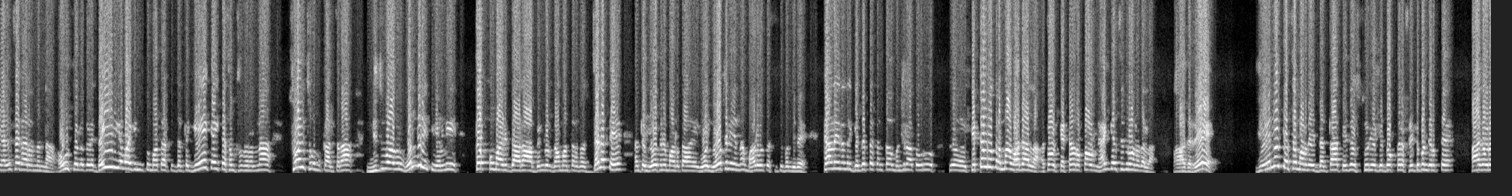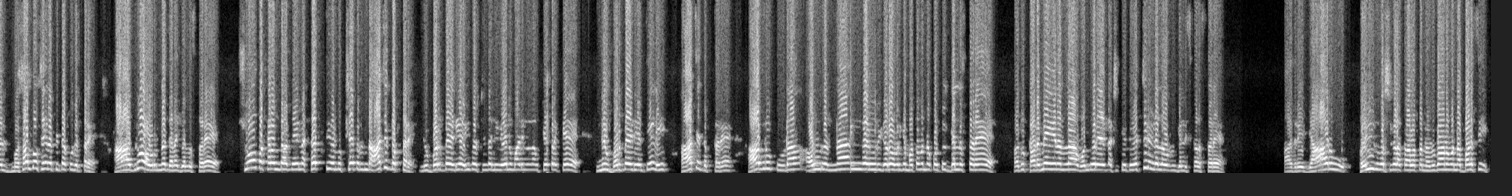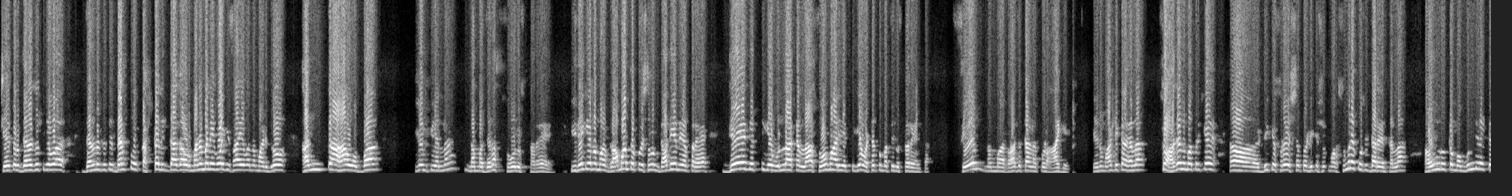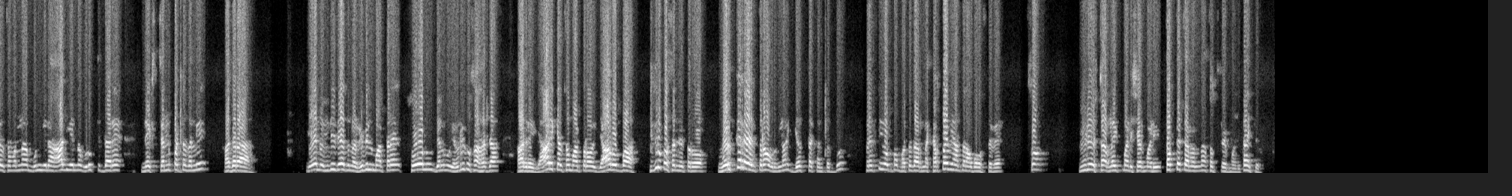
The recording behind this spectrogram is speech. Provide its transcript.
ಕೆಲಸಗಾರನನ್ನ ಒಳಗಡೆ ಧೈರ್ಯವಾಗಿ ನಿಂತು ಮಾತಾಡ್ತಿದ್ದಂತ ಏಕೈಕ ಸಂಸದರನ್ನ ಸೋಲಿಸುವ ಮುಖಾಂತರ ನಿಜವಾಗಲೂ ಒಂದು ರೀತಿಯಲ್ಲಿ ತಪ್ಪು ಮಾಡಿದ್ದಾರಾ ಬೆಂಗಳೂರು ಗ್ರಾಮಾಂತರದ ಜನತೆ ಅಂತ ಯೋಚನೆ ಮಾಡುತ್ತಾ ಯೋಚನೆಯನ್ನ ಮಾಡುವಂತ ಸ್ಥಿತಿ ಬಂದಿದೆ. ಕಾರಣ ಏನಂದ್ರೆ ಗೆದ್ದಿರ್ತಕ್ಕಂಥ ಮಂಜುನಾಥ್ ಅವರು ಕೆಟ್ಟವರು ನಮ್ಮ ವಾದ ಅಲ್ಲ, ಅಥವಾ ಅವ್ರು ಕೆಟ್ಟವರಪ್ಪ ಅವ್ರನ್ನ ಯಾಕೆ ಗೆಲ್ಸಿದ್ರು ಅನ್ನೋದಲ್ಲ. ಆದರೆ, ಏನೂ ಕೆಲಸ ಮಾಡದೇ ಇದ್ದಂತ ತೇಜಸ್ ಸೂರ್ಯ ಗೆದ್ದೋಗ್ತಾರೆ ಫ್ರೆಡ್ ಬಂದಿರುತ್ತೆ. ಆಗ ಅವರಲ್ಲಿ ಮಸಾಲೆ ದೋಸೆಯನ್ನ ತಿಂತ ಕೂದಿರ್ತಾರೆ ಆದ್ರೂ ಅವ್ರನ್ನ ಜನ ಗೆಲ್ಲಿಸ್ತಾರೆ. ಶೋಭ ಕತ್ತಿ ಹಿಡಿದು ಕ್ಷೇತ್ರದಿಂದ ಆಚೆ ದಪ್ತಾರೆ ನೀವು ಬರಬೇಡಿ, ಐದು ವರ್ಷದಿಂದ ನೀವೇನು ಮಾಡಿಲ್ಲ ನಮ್ಮ ಕ್ಷೇತ್ರಕ್ಕೆ, ನೀವು ಬರಬೇಡಿ ಅಂತ ಹೇಳಿ ಆಚೆ ತಪ್ತಾರೆ. ಆದ್ರೂ ಕೂಡ ಅವರನ್ನ ಬೆಂಗಳೂರಿಗರು ಅವರಿಗೆ ಮತವನ್ನ ಕೊಟ್ಟು ಗೆಲ್ಲಿಸ್ತಾರೆ. ಅದು ಕಡಿಮೆ ಏನಲ್ಲ, ಒಂದೂವರೆ, ಎರಡು ಲಕ್ಷಕ್ಕಿಂತ ಹೆಚ್ಚು ನೀಡಲ್ಲ ಅವ್ರನ್ನ ಗೆಲ್ಲಿಸಿ ಕಳಿಸ್ತಾರೆ. ಆದ್ರೆ ಯಾರು ಐದು ವರ್ಷಗಳ ಕಾಲ ತನ್ನ ಅನುದಾನವನ್ನ ಬಳಸಿ ಕ್ಷೇತ್ರದ ಜನ ಜೊತೆಗೆ ಜನರ ಜೊತೆ ಬೆರೆತು ಕಷ್ಟಲಿದ್ದಾಗ ಅವ್ರ ಮನೆ ಮನೆಗೆ ಹೋಗಿ ಸಹಾಯವನ್ನ ಮಾಡಿದ್ರು, ಅಂತಹ ಒಬ್ಬ ಎಂ ಪಿಯನ್ನ ನಮ್ಮ ಜನ ಸೋಲಿಸ್ತಾರೆ. ಇದೇಗೆ ನಮ್ಮ ಗ್ರಾಮಾಂತರ ಪ್ರದೇಶದಲ್ಲಿ ಒಂದು ಗಾದೆಯನ್ನು ಹೇಳ್ತಾರೆ? ಜೇಜೆತ್ತಿಗೆ ಉಲ್ಲಾಕಲ್ಲ ಸೋಮಾರಿ ಎತ್ತಿಗೆ ಹೊಟ್ಟೆ ತುಂಬ ತಿನ್ನಿಸ್ತಾರೆ ಅಂತ. ಸೇಮ್ ನಮ್ಮ ರಾಜಕಾರಣ ಕೂಡ ಹಾಗೆ. ಏನು ಮಾಡ್ಲಿಕ್ಕಾಗಲ್ಲ. ಸೊ ಹಾಗಂದ ಮಾತ್ರಕ್ಕೆ ಡಿ ಕೆ ಸುರೇಶ್ ಅಥವಾ ಡಿ ಕೆ ಶಿವಕುಮಾರ್ ಸುಮ್ಮನೆ ಕೂತಿದ್ದಾರೆ ಅಂತಲ್ಲ, ಅವರು ತಮ್ಮ ಮುಂದಿನ ಕೆಲಸವನ್ನ, ಮುಂದಿನ ಹಾದಿಯನ್ನ ಹುಡುಕ್ತಿದ್ದಾರೆ. ನೆಕ್ಸ್ಟ್ ಚನ್ನಪಟ್ಟಣದಲ್ಲಿ ಅದರ ಏನು ಇದಿದೆ, ಅದನ್ನ ರಿವೀಲ್ ಮಾಡ್ತಾರೆ. ಸೋಲು, ಗೆಲುವು ಎಲ್ರಿಗೂ ಸಹಜ. ಆದ್ರೆ ಯಾರು ಕೆಲಸ ಮಾಡ್ತಾರೋ, ಯಾರೊಬ್ಬ ಇದ್ರ ಪರ್ಸನ್ ಇರ್ತಾರೋ ವರ್ಕರ್ ಇರ್ತಾರೋ ಅವ್ರನ್ನ ಗೆಲ್ತಕ್ಕಂಥದ್ದು ಪ್ರತಿಯೊಬ್ಬ ಮತದಾರನ ಕರ್ತವ್ಯ ಅಂತ ನಾವು ಭಾವಿಸ್ತೇವೆ. ಸೊ ವಿಡಿಯೋ ಸ್ಟಾರ್ ಲೈಕ್ ಮಾಡಿ ಶೇರ್ ಮಾಡಿ ತಪ್ಪೆ ಚಾನಲ್ನ ಸಬ್ಸ್ಕ್ರೈಬ್ ಮಾಡಿ. Thank you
